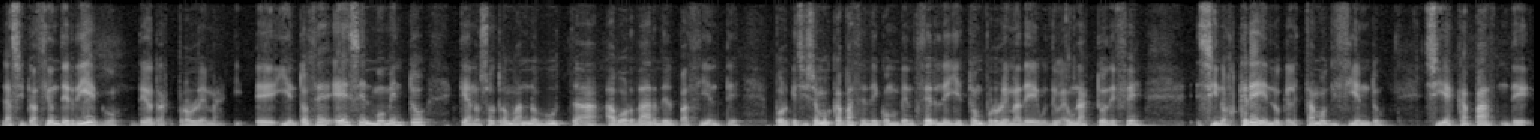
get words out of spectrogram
la situación de riesgo de otros problemas. Eh, y entonces es el momento que a nosotros más nos gusta abordar del paciente, porque si somos capaces de convencerle, y esto es un problema de, de un acto de fe, si nos cree en lo que le estamos diciendo, si es capaz de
